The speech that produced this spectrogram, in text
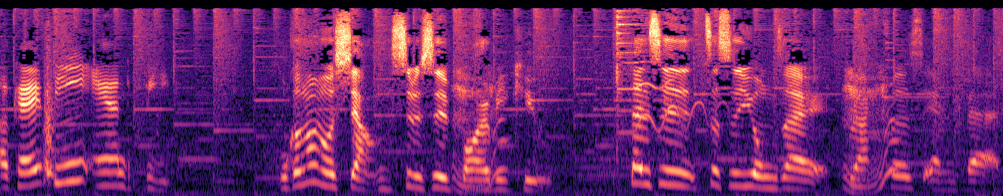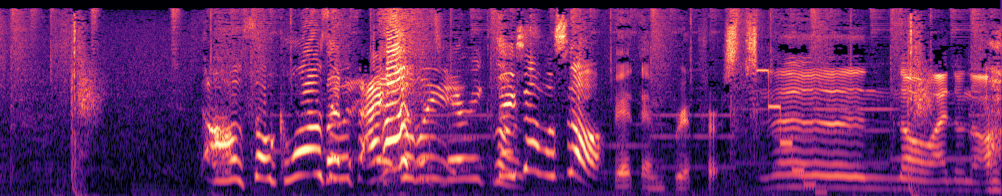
OK，B and B。我刚刚有想是不是 barbecue，、但是这是用在 breakfast and bed。 Oh, so close. It was actually very 等一下不是哦。 bed and breakfast. 嗯、n o I don't know。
